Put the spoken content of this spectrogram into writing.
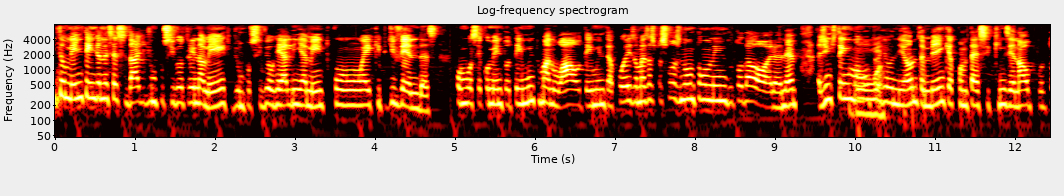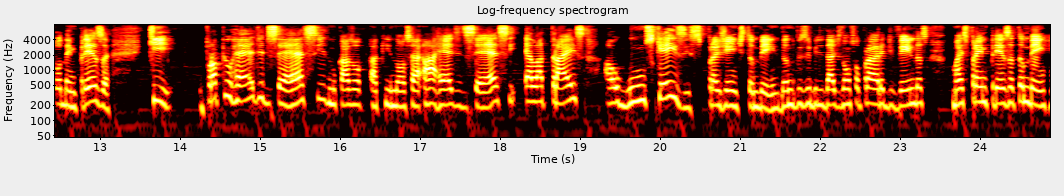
e também entende a necessidade de um possível treinamento, de um possível realinhamento com a equipe de vendas como você comentou, tem muito manual, tem muita coisa, mas as pessoas não estão lendo toda hora, né? A gente tem uma Boa. outra reunião também que acontece quinzenal por toda a empresa, que o próprio head de CS, no caso aqui nossa a head de CS, ela traz alguns cases para gente também, dando visibilidade não só para a área de vendas, mas para a empresa também,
